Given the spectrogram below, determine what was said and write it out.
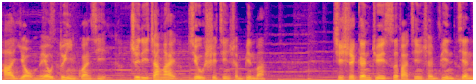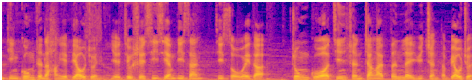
它有没有对应关系？智力障碍就是精神病吗？其实，根据司法精神病鉴定公认的行业标准，也就是 CCMD 三，即所谓的中国精神障碍分类与诊断标准。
